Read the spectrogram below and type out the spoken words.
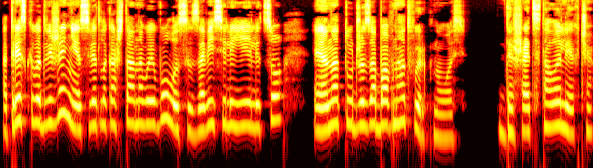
От резкого движения светло-каштановые волосы завесили ей лицо, и она тут же забавно отвыркнулась. Дышать стало легче,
